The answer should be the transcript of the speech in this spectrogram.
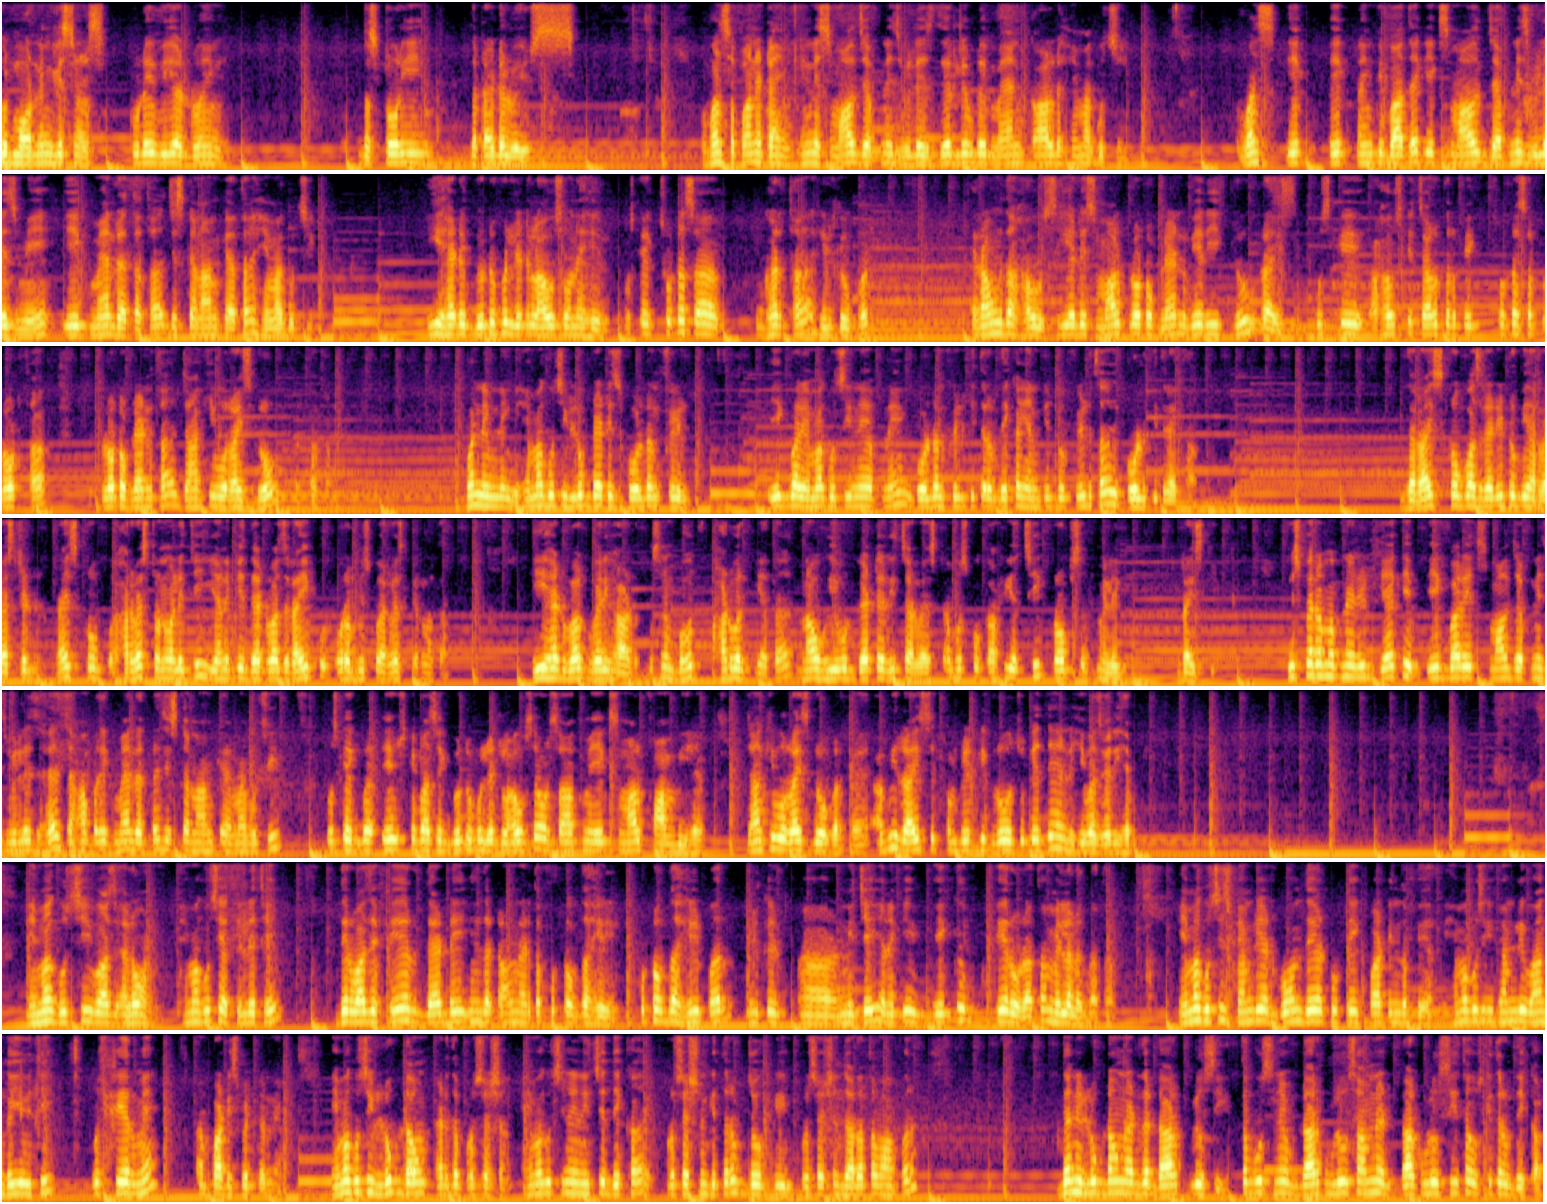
Good morning, listeners. Today we are doing the story The Tidal Waves. Once upon a time, in a small Japanese village, there lived a man called Hemaguchi. Once एक एक time की बात है कि एक small Japanese village में एक man रहता था जिसका नाम क्या था Hamaguchi he had a beautiful little house on a hill उसका एक छोटा सा घर था हिल के ऊपर around the house he had a small plot of land where he grew rice उसके हाउस के चारों तरफ़ एक छोटा सा प्लॉट था। प्लॉट ऑफ़ लैंड था जहाँ की वो राइस ग्रो करता था। One evening Hamaguchi looked at his golden field एक बार हेमागुची ने अपने गोल्डन फ़ील्ड की तरफ़ देखा, यानी कि जो फ़ील्ड था गोल्ड की तरह था। The rice crop was ready to be harvested rice crop harvest होने वाली थी, यानी कि दैट वॉज़ राइप और अभी उसको हार्वेस्ट करना था। He had work very hard उसने बहुत हार्ड वर्क किया था। Now he would get a rich harvest अब उसको काफ़ी अच्छी क्रॉप्स मिलेगी राइस की। इस पर हम अपने रीड किया कि एक बार एक स्मॉल जापानीज विलेज है जहाँ पर एक मैन रहता है जिसका नाम क्या है? हेमागुची उसके एक बार एक उसके पास एक ब्यूटीफुल लिटिल हाउस है और साथ में एक स्मॉल फार्म भी है जहाँ की वो राइस ग्रो करता है। अभी राइस कम्प्लीटली ग्रो हो चुके थे and he was very happy Hamaguchi was alone Hamaguchi अकेले थे। There was a fair that day in the town at the foot of the hill foot of the hill पर hill के नीचे यानी कि एक फेयर हो रहा था, मेला लग रहा था। Hamaguchi's family had gone there to take part in the fair Hamaguchi की फैमिली वहाँ गई हुई थी उस फेयर में पार्टिसिपेट करने। Hama Hamaguchi look down at the procession Hamaguchi ने नीचे देखा प्रोसेशन की तरफ़, जो कि प्रोसेशन जा रहा था वहाँ पर। Then he look down at the dark blue sea तब उसने डार्क ब्लू सामने डार्क ब्लू सी था, उसकी तरफ़ देखा।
